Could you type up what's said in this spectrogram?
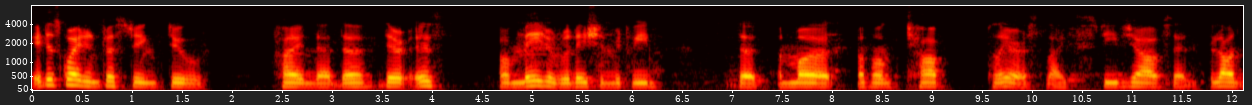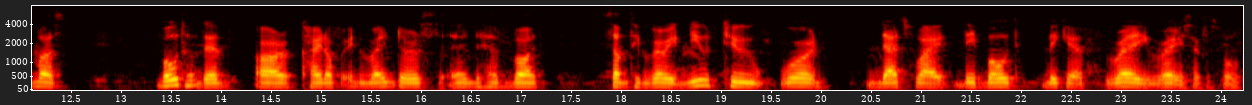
it is quite interesting to find that the there is a major relation between the among, among top players like Steve Jobs and Elon Musk. Both of them are kind of inventors and have brought something very new to world. That's why they both became very very successful.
